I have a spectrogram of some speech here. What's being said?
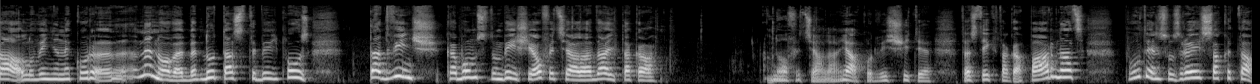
tālu viņa nekur nenovērt, bet, nu, tas te bija poza. Tad viņš, ka mums nu bija šī oficiālā daļa, tā kā no oficiālā, jā, kur viss šitie, tas tika tā kā pārnāts, Putins uzreiz saka tā,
